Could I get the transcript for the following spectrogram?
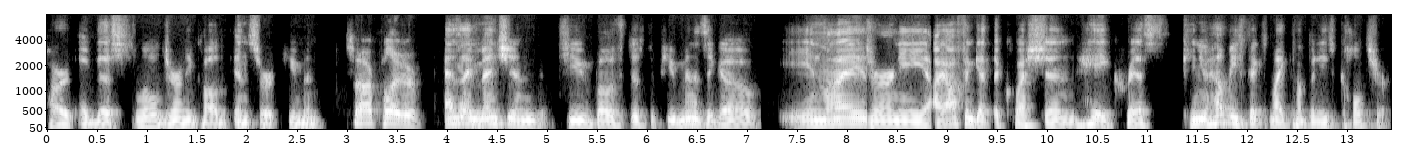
part of this little journey called Insert Human. It's our pleasure. As I mentioned to you both just a few minutes ago, in my journey, I often get the question, Hey, Chris, can you help me fix my company's culture?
